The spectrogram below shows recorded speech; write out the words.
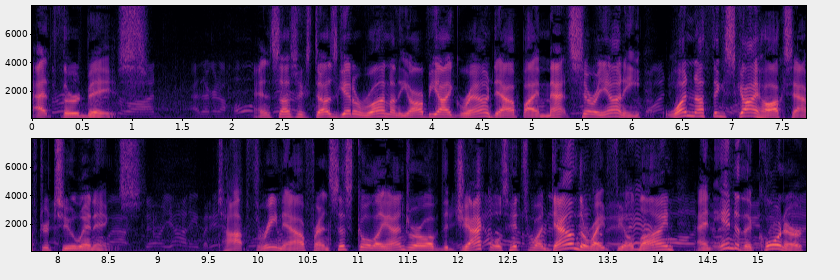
at third base. And Sussex does get a run on the RBI ground out by Matt Sirianni. 1 0 Skyhawks after two innings. Top three now. Francisco Leandro of the Jackals hits one down the right field line and into the corner.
